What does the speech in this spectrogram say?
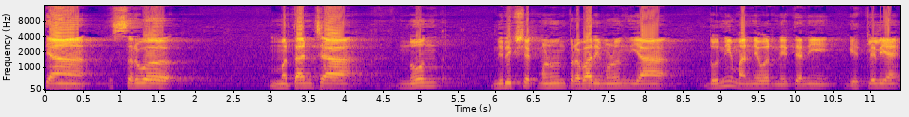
त्या सर्व मतांच्या नोंद निरीक्षक म्हणून प्रभारी म्हणून या दोन्ही मान्यवर नेत्यांनी घेतलेली आहे.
